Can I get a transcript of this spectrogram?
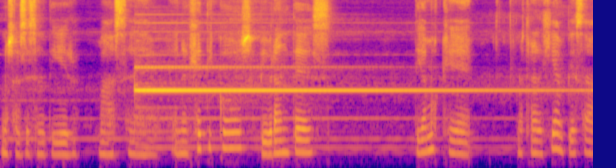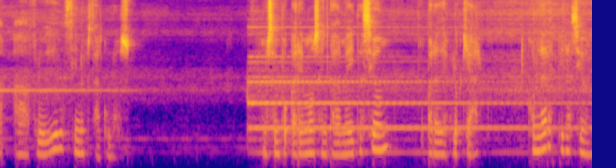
Nos hace sentir más eh, energéticos, vibrantes. Digamos que nuestra energía empieza a fluir sin obstáculos. Nos enfocaremos en cada meditación para desbloquear con la respiración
